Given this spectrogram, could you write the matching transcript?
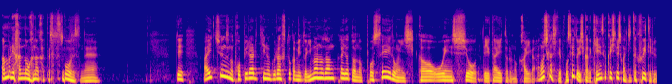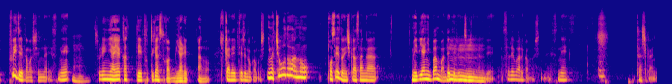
あんまり反応がなかったです。そうですね。で、iTunes のポピュラリティのグラフとか見ると、今の段階だとあの、ポセイドン石川を応援しようっていうタイトルの回が、もしかしてポセイドン石川で検索してる人が実は増えてる。増えてるかもしれないですね。うん。それにあやかって、ポッドキャストが見られ、あの、聞かれてるのかもしれない。今ちょうどあの、ポセイドン石川さんがメディアにバンバン出てる時期なんで、それはあるかもしれないですね。確かに。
